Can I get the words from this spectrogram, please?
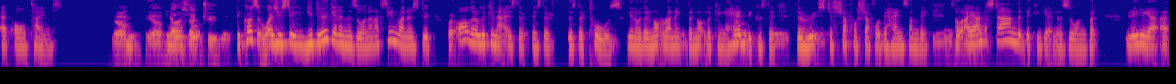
at all times yeah, and, yeah, you know, so true. Because as you say, you do get in the zone, and I've seen runners do where all they're looking at is their is their is their toes. You know, they're not running, they're not looking ahead because the the roots just shuffle shuffle behind somebody. So I understand that they can get in a zone, but really, I, I,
